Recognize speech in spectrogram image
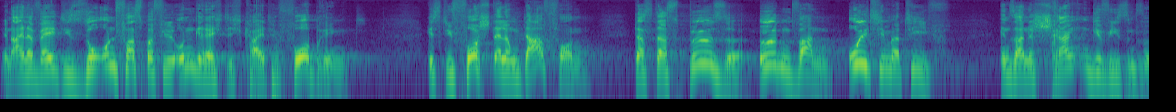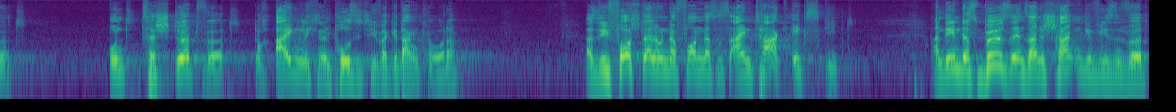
in einer Welt, die so unfassbar viel Ungerechtigkeit hervorbringt, ist die Vorstellung davon, dass das Böse irgendwann ultimativ in seine Schranken gewiesen wird und zerstört wird, doch eigentlich ein positiver Gedanke, oder? Also die Vorstellung davon, dass es einen Tag X gibt, an dem das Böse in seine Schranken gewiesen wird,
